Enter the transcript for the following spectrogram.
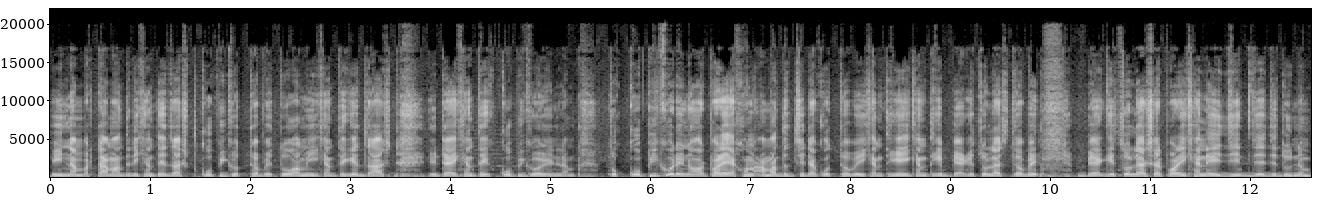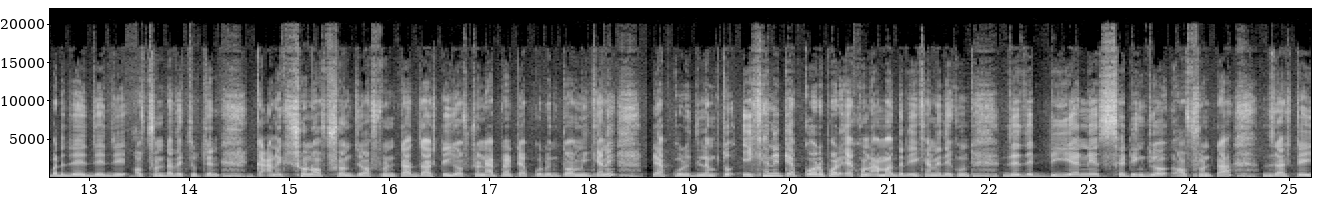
এই নাম্বারটা আমাদের এখান থেকে জাস্ট কপি করতে হবে। তো আমি এখান থেকে জাস্ট এটা এখান থেকে কপি করে নিলাম। তো কপি করে নেওয়ার পরে এখন আমাদের যেটা করতে হবে এখান থেকে এখান থেকে ব্যাগে চলে আসতে হবে। ব্যাগে চলে আসার পর এখানে এই যে যে যে দুই নম্বরে যে যে যে অপশনটা দেখতে পাচ্ছেন কানেকশন অপশন যে অপশনটা জাস্ট এই অপশনে আপনারা ট্যাপ করবেন। তো আমি এখানে ট্যাপ করে দিলাম। তো এখানে ট্যাপ করার পর এখন আমাদের এখানে দেখুন, যে যে ডিএনএস সেটিং যে অপশনটা জাস্ট এই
